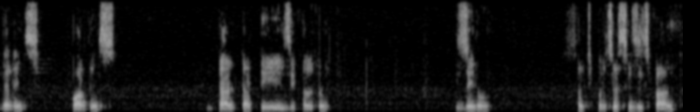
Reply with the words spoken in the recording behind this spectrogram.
that is for this delta T is equal to zero such process is called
